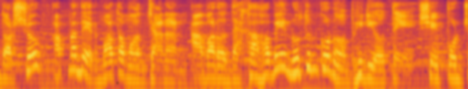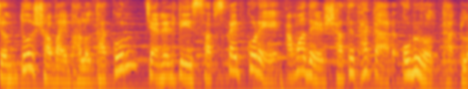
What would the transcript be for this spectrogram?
দর্শক, আপনাদের মতামত জানান। আবারও দেখা হবে নতুন কোনো ভিডিওতে। সে পর্যন্ত সবাই ভালো থাকুন। চ্যানেলটি সাবস্ক্রাইব করে আমাদের সাথে থাকার অনুরোধ থাকল।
